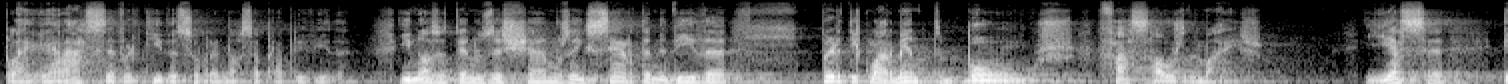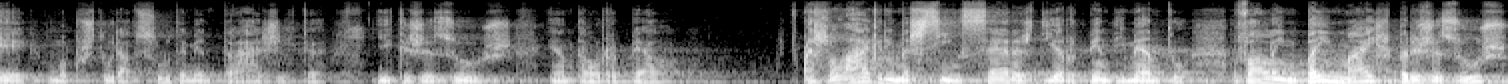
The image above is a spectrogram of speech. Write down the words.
pela graça vertida sobre a nossa própria vida. E nós até nos achamos, em certa medida, particularmente bons face aos demais. E essa é uma postura absolutamente trágica e que Jesus então repele. As lágrimas sinceras de arrependimento valem bem mais para Jesus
